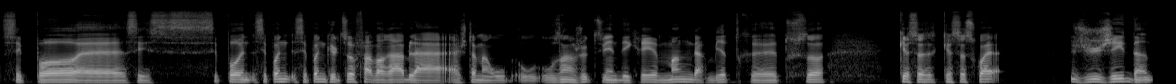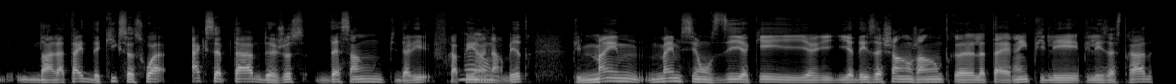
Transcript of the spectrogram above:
C'est pas, euh, c'est pas, c'est pas, une, pas une culture favorable à, justement aux, enjeux que tu viens de décrire, manque d'arbitre, euh, tout ça, que ce, que ce soit jugé dans, dans, la tête de qui que ce soit acceptable de juste descendre puis d'aller frapper un arbitre. Puis même, même si on se dit, OK, il y, a des échanges entre euh, le terrain puis les, puis les estrades,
